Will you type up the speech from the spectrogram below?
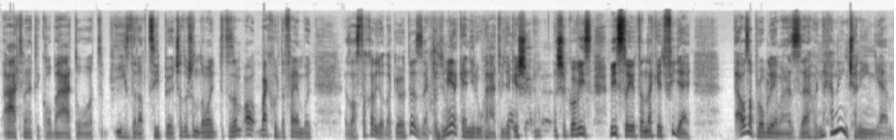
átmeneti kabátot, x darab cipőt, stb. Mondom, hogy tehát ez a, meghúrt a fejembe, hogy ez azt akar, hogy oda költözzek? Vagy miért kell ennyi ruhát vigyek? És, és akkor vissz, visszaírtam neki, hogy figyelj, az a probléma ezzel, hogy nekem nincsen ingem.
